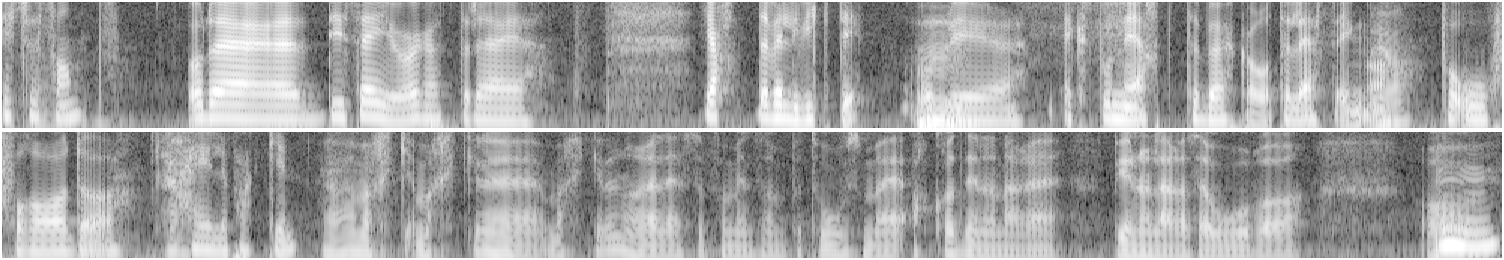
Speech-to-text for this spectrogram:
ikke sant. Og det, de sier jo òg at det ja, det er veldig viktig å Mm. bli eksponert til bøker og til lesing, og Ja. få ordforråd og Ja. hele pakken. Ja, jeg merker, merker, det, merker det når jeg leser for min sønn på to, som er akkurat i den der begynner å lære seg ord og, og Mm.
